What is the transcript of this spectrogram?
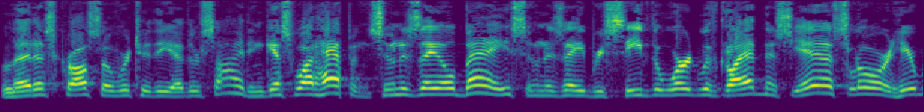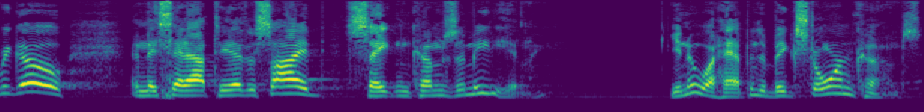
Let us cross over to the other side. And guess what happens? Soon as they obey, soon as they receive the word with gladness, yes, Lord, here we go. And they set out to the other side, Satan comes immediately. You know what happens? A big storm comes.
